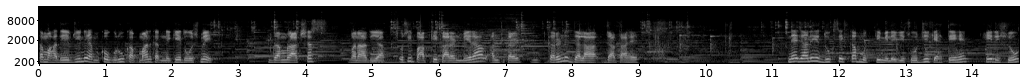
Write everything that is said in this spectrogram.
तब महादेव जी ने हमको गुरु का अपमान करने के दोष में ब्रह्म राक्षस बना दिया। उसी पाप के कारण मेरा अंत कर्ण जला जाता है। न जाने दुख से कब मुक्ति मिलेगी। सूर्य जी कहते हैं, हे ऋषियों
